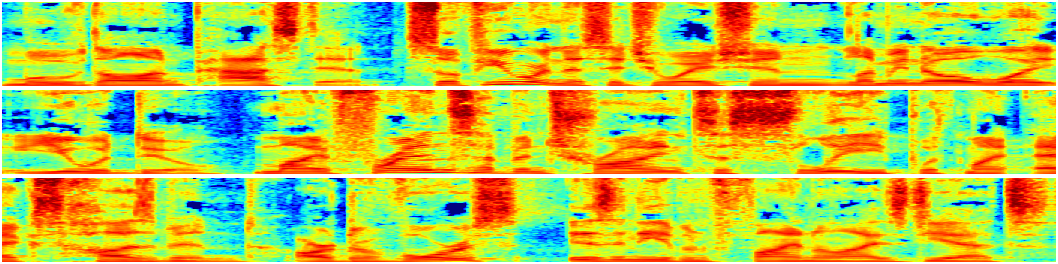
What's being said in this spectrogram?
moved on past it. So if you were in this situation, let me know what you would do. My friends have been trying to sleep with my ex husband. Our divorce isn't even finalized yet.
